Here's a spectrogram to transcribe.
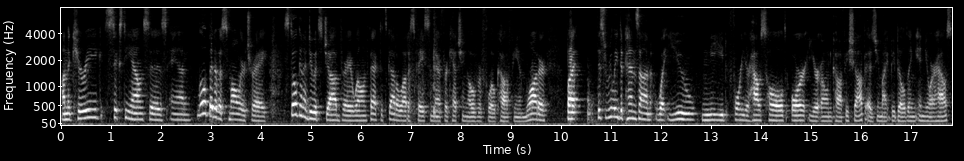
On the Keurig 60 ounces and a little bit of a smaller tray still going to do its job very well. In fact it's got a lot of space in there for catching overflow coffee and water but this really depends on what you need for your household or your own coffee shop as you might be building in your house.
